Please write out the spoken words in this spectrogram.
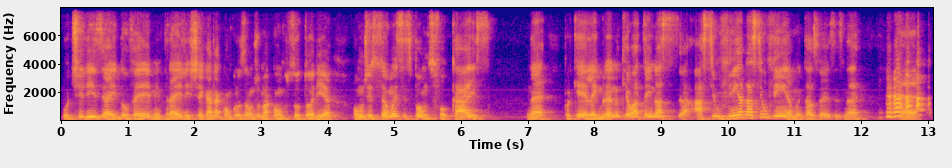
utilize aí do VM para ele chegar na conclusão de uma consultoria onde são esses pontos focais, né? Porque lembrando que eu atendo a, a Silvinha da Silvinha muitas vezes, né? É...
